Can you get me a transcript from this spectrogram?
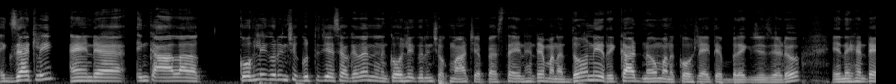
ఎగ్జాక్ట్లీ అండ్ uh, ఇంకా అలా కోహ్లీ గురించి గుర్తు చేసావు కదా నేను కోహ్లీ గురించి ఒక మాట చెప్పేస్తా. ఏంటంటే మన ధోని రికార్డ్ను మన కోహ్లీ అయితే బ్రేక్ చేశాడు. ఎందుకంటే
